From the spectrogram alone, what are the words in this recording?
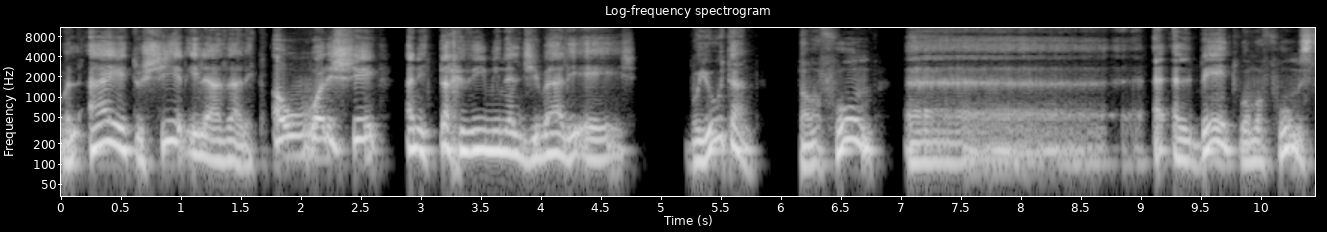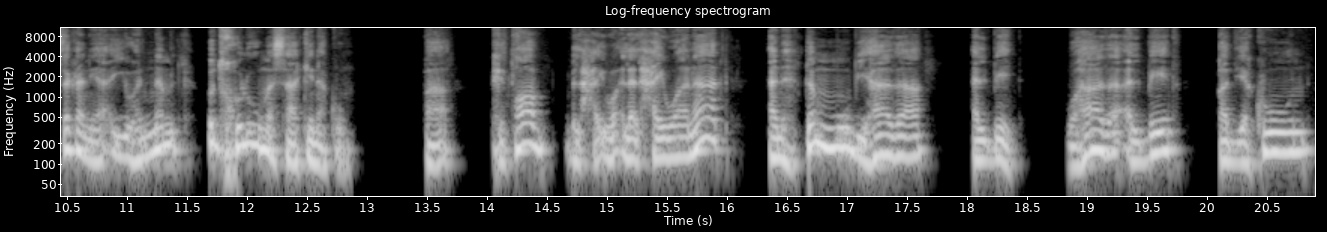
والآية تشير إلى ذلك. أول شيء أن اتخذي من الجبال إيش؟ بيوتا. فمفهوم آه البيت ومفهوم السكن يا أيها النمل ادخلوا مساكنكم. فخطاب. للحيوانات أن اهتموا بهذا البيت. وهذا البيت قد يكون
